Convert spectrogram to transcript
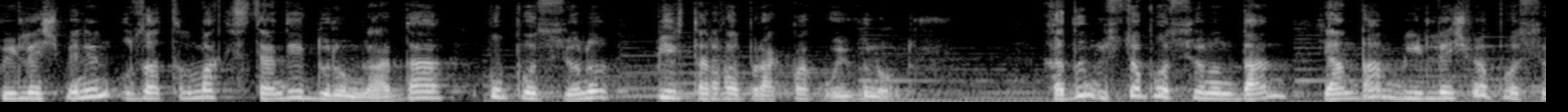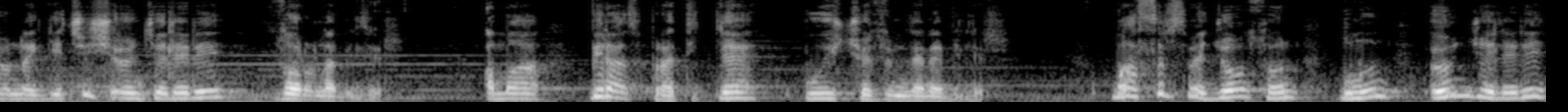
birleşmenin uzatılmak istendiği durumlarda bu pozisyonu bir tarafa bırakmak uygun olur. Kadın üstte pozisyonundan yandan birleşme pozisyonuna geçiş önceleri zor olabilir. Ama biraz pratikle bu iş çözümlenebilir. Masters ve Johnson bunun önceleri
